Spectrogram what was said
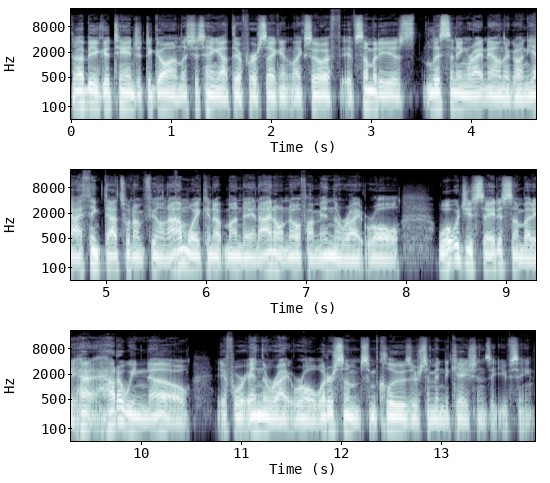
That'd be a good tangent to go on. Let's just hang out there for a second. Like, so if, if somebody is listening right now and they're going, Yeah, I think that's what I'm feeling. I'm waking up Monday and I don't know if I'm in the right role. What would you say to somebody? How, how do we know if we're in the right role? What are some, some clues or some indications that you've seen?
